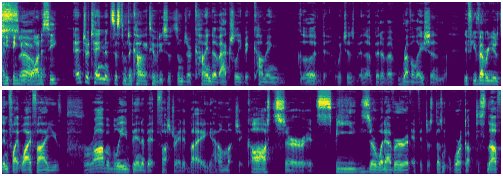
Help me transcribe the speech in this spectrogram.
anything you want to see? entertainment systems and connectivity systems are kind of actually becoming good, which has been a bit of a revelation. If you've ever used in-flight Wi-Fi, you've probably been a bit frustrated by how much it costs or its speeds or whatever if it just doesn't work up to snuff.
